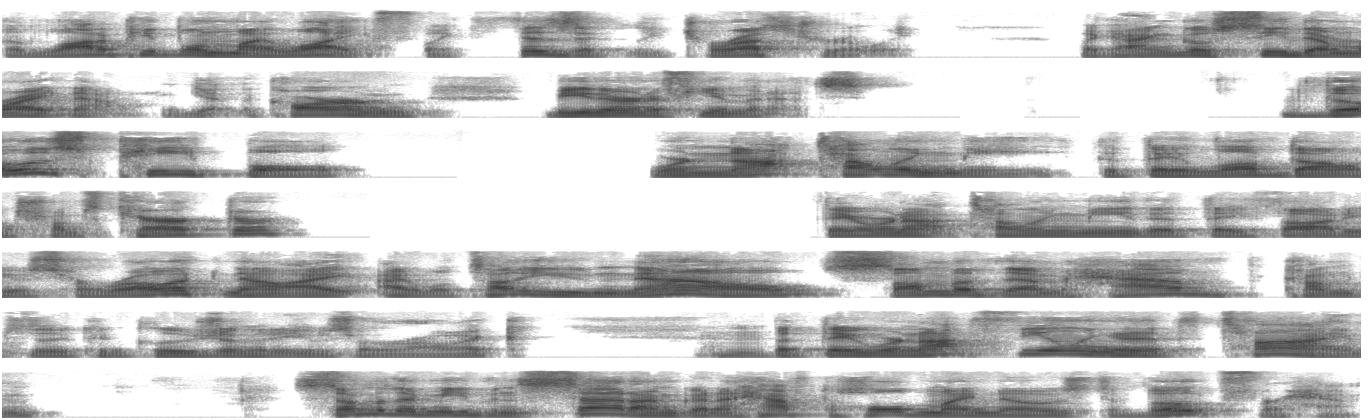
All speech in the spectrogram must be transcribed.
a lot of people in my life, like physically, terrestrially. Like I can go see them right now and get in the car and be there in a few minutes those people were not telling me that they loved Donald Trump's character. They were not telling me that they thought he was heroic. Now, I, I will tell you now, some of them have come to the conclusion that he was heroic, mm-hmm. but they were not feeling it at the time. Some of them even said, I'm going to have to hold my nose to vote for him.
